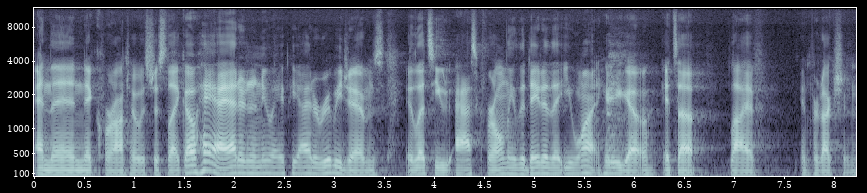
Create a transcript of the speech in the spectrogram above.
And then Nick Quaranto was just like, oh, hey, I added a new API to RubyGems. It lets you ask for only the data that you want. Here you go. It's up, live, in production.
